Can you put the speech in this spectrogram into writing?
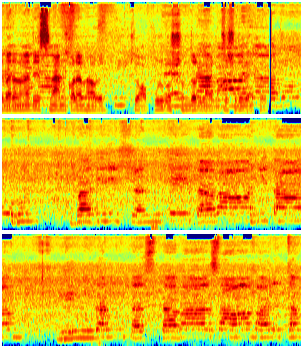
এবার ওনাদের স্নান করানো হবে। কি অপূর্ব সুন্দর লাগছে শুধু দেখো। নিন্দন্তস্তবা সামর্থম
